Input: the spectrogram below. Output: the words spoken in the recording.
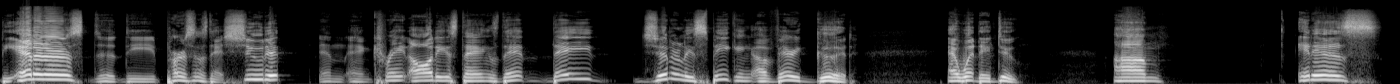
the editors, the the persons that shoot it and and create all these things, they they generally speaking are very good at what they do. Um, it is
